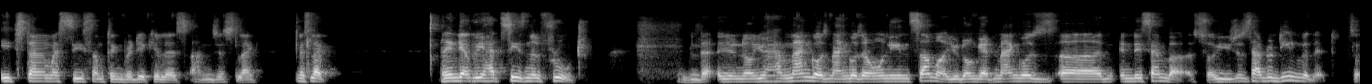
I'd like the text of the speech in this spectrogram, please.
each time i see something ridiculous i'm just like it's like in india we had seasonal fruit. You know you have mangoes. Mangoes are only in summer. You don't get mangoes uh, in december. So you just have to deal with it. So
